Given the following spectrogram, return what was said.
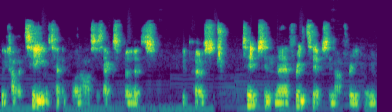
We have a team of technical analysis experts. We post tips in there, free tips in that free group,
